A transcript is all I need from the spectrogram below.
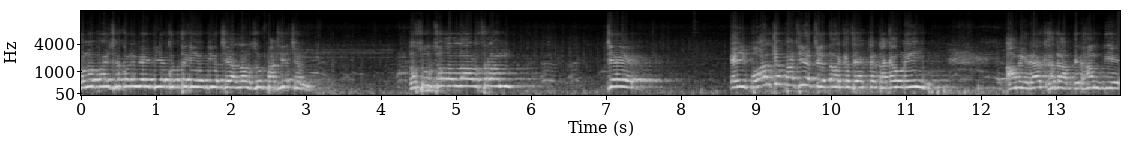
কোনো পয়সা করে নেই বিয়ে করতে গিয়ে গিয়েছে আল্লাহ রসুল পাঠিয়েছেন। রসুল সাল্লাম যে এই বরকে পাঠিয়েছে, তার কাছে একটা টাকাও নেই। আমের এক হাজার দিরহাম দিয়ে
